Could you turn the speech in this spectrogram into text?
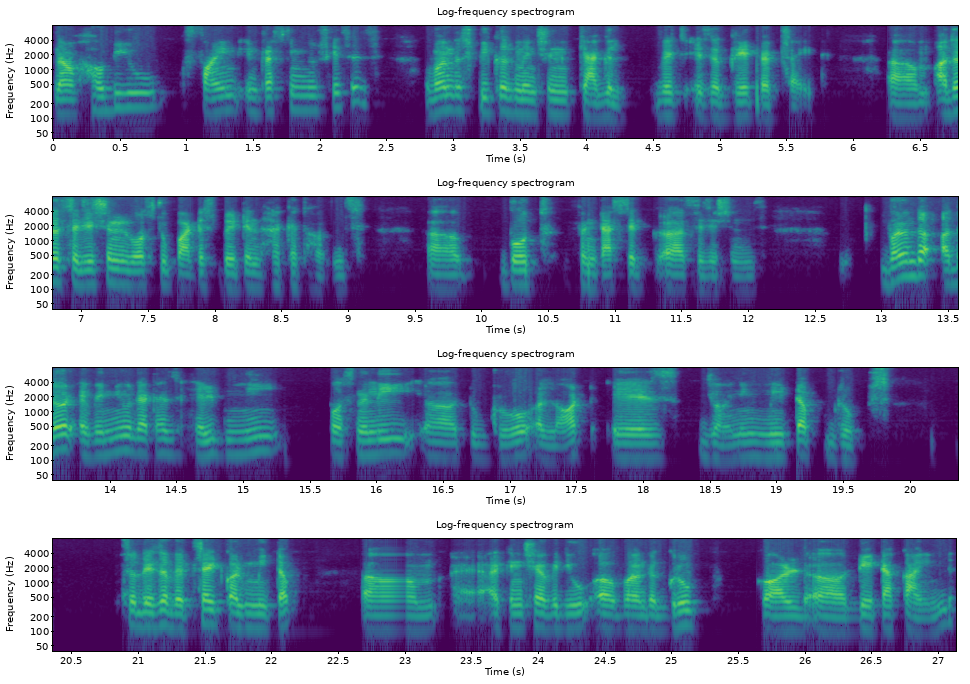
now, how do you find interesting use cases? One of the speakers mentioned Kaggle, which is a great website. Um, other suggestion was to participate in hackathons. Uh, both fantastic uh, suggestions. One of the other avenue that has helped me personally uh, to grow a lot is joining meetup groups. So there's a website called Meetup. Um, I, I, can share with you one of the group called uh, DataKind.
